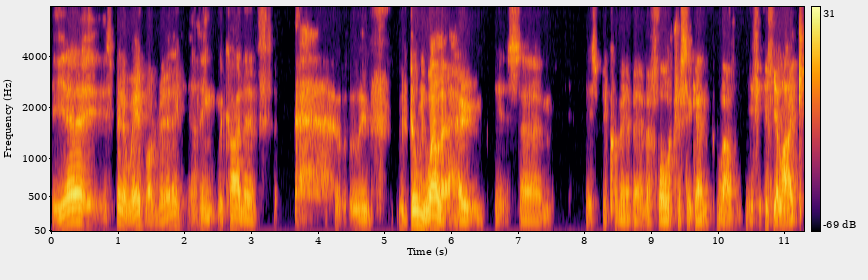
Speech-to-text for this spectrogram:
Yeah, it's been a weird one, really. I think we kind of we've we've done well at home. It's um it's becoming a bit of a fortress again. Well, if if you like.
